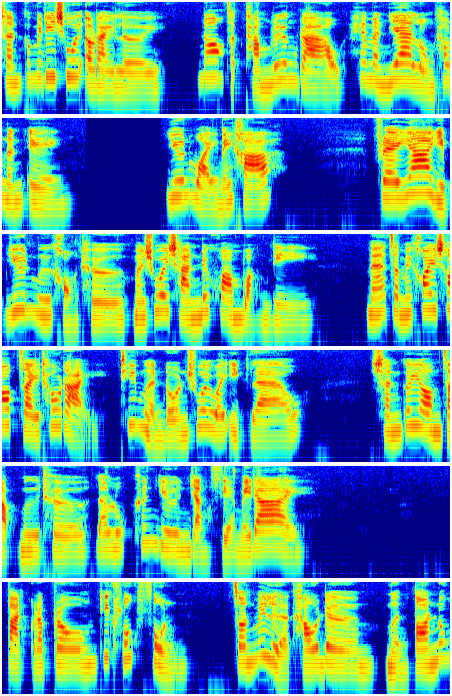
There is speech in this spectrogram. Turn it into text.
ฉันก็ไม่ได้ช่วยอะไรเลย นอกจากทำเรื่องราวให้มันแย่ลงเท่านั้นเอง ยืนไหวไหมคะ เฟรย่าหยิบยื่นมือของเธอมาช่วยฉันด้วยความหวังดี แม้จะไม่ค่อยชอบใจเท่าไหร่ที่เหมือนโดนช่วยไว้อีกแล้ว ฉันก็ยอมจับมือเธอแล้วลุกขึ้นยืนอย่างเสียไม่ได้ ปัดกระโปรงที่คลุกฝุ่น จนไม่เหลือเขาเดิม เหมือนตอนนุ่ง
